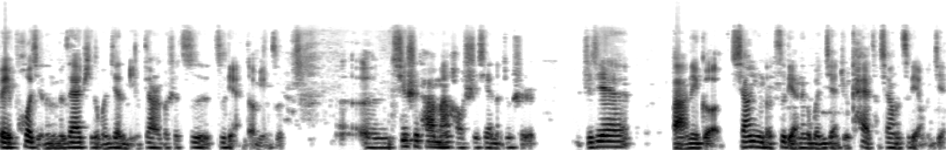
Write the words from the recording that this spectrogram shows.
被破解的那个 ZIP 的文件的名，第二个是字字典的名字。嗯，其实它蛮好实现的，就是直接把那个相应的字典那个文件，就是 cat 相应的字典文件，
